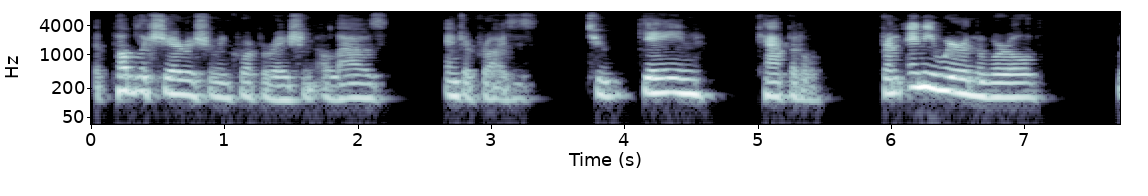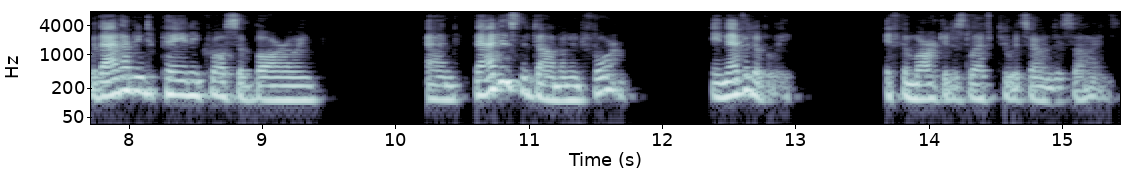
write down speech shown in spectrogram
the public share issuing corporation allows enterprises to gain capital from anywhere in the world without having to pay any cost of borrowing. And that is the dominant form, inevitably if the market is left to its own designs.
